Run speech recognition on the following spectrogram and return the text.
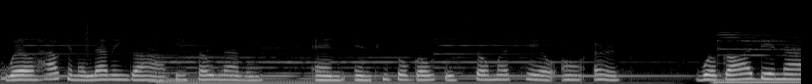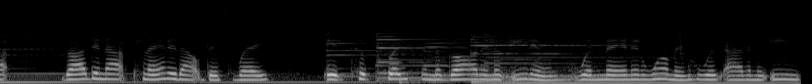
well, how can a loving God be so loving and, and people go through so much hell on earth? Well, God did not God did not plan it out this way. It took place in the Garden of Eden when man and woman, who was Adam and Eve,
